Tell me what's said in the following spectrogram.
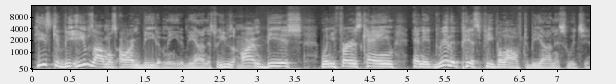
he's could be he was almost R and B to me to be honest with you. He was R and B ish when he first came, and it really pissed people off to be honest with you.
